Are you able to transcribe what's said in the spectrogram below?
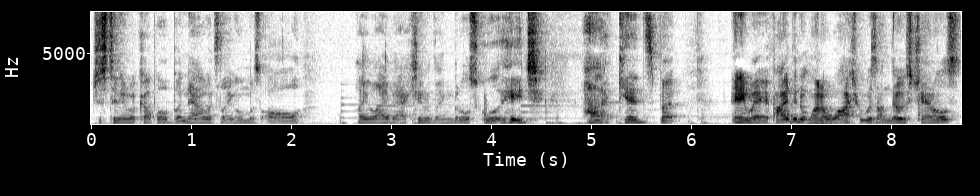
just to name a couple. But now it's like almost all like live action with like middle school age uh, kids. But anyway, if I didn't want to watch what was on those channels,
